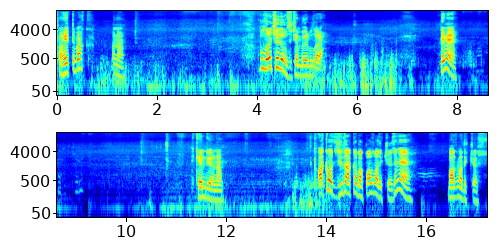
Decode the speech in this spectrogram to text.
Tamam yetti bak. Ana. Bunları çölde mi sıkacağım böyle bunlara? Değil mi? Dikelim diyor anam. Aklıma, şimdi aklıma bak balgıma dikeceğiz değil mi? Balgıma dikeceğiz.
